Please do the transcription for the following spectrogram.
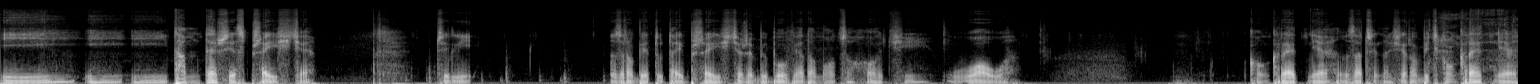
i, i, i tam też jest przejście. Czyli zrobię tutaj przejście, żeby było wiadomo o co chodzi. Wow. Konkretnie, zaczyna się robić konkretnie.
